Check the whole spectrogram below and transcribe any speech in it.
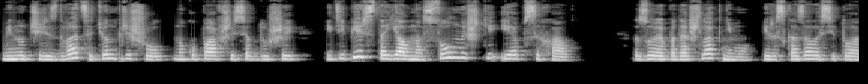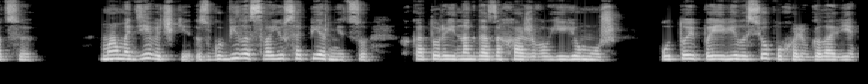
Минут через двадцать он пришел, накупавшись от души, и теперь стоял на солнышке и обсыхал. Зоя подошла к нему и рассказала ситуацию. Мама девочки сгубила свою соперницу, к который иногда захаживал ее муж. У той появилась опухоль в голове,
